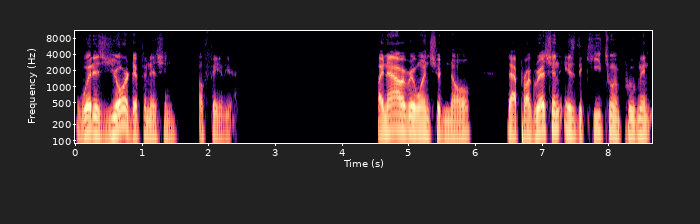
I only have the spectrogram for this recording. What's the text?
what is your definition of failure? By now, everyone should know that progression is the key to improvement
